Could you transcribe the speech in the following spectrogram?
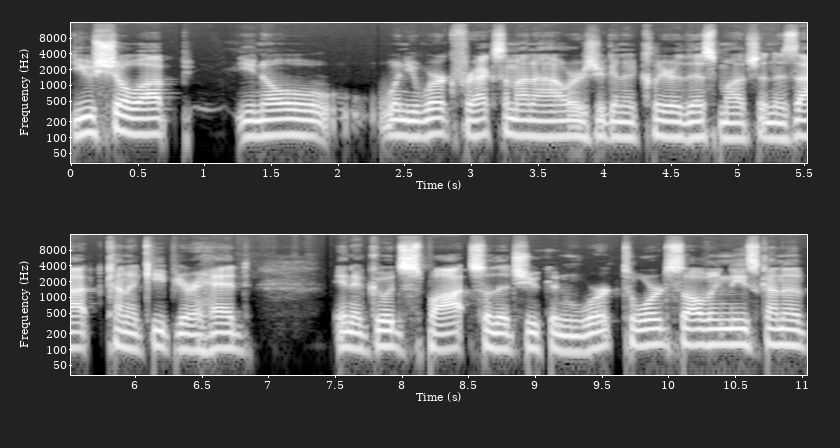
you show up you know when you work for x amount of hours you're going to clear this much and does that kind of keep your head in a good spot so that you can work towards solving these kind of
